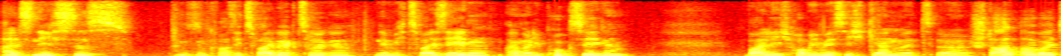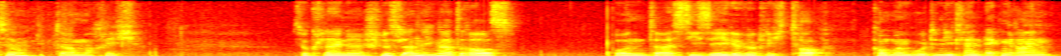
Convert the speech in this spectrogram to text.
Als nächstes das sind quasi zwei Werkzeuge, nämlich zwei Sägen. Einmal die Pucksäge, weil ich hobbymäßig gern mit äh, Stahl arbeite. Da mache ich so kleine Schlüsselanhänger draus. Und da ist die Säge wirklich top. Kommt man gut in die kleinen Ecken rein,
